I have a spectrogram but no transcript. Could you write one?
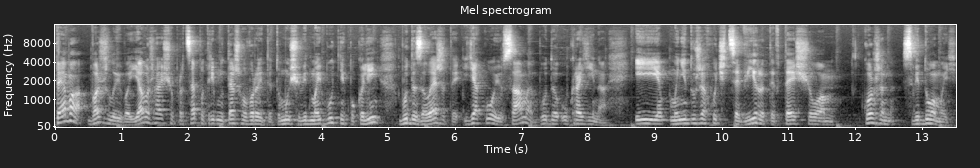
Тема важлива. і Я вважаю, що про це потрібно теж говорити, тому що від майбутніх поколінь буде залежати, якою саме буде Україна. І мені дуже хочеться вірити в те, що кожен свідомий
